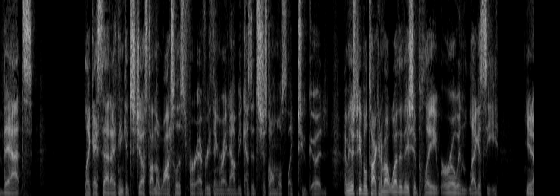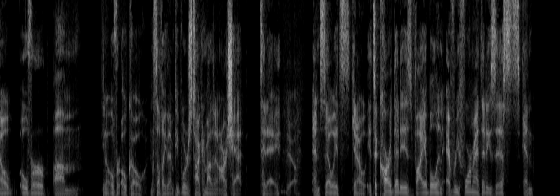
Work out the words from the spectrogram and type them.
that like I said, I think it's just on the watch list for everything right now because it's just almost like too good. I mean, there's people talking about whether they should play Uro in Legacy, you know, over um, you know, over Oko and stuff like that. And people were just talking about it in our chat today. Yeah. And so it's, you know, it's a card that is viable in every format that exists. And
